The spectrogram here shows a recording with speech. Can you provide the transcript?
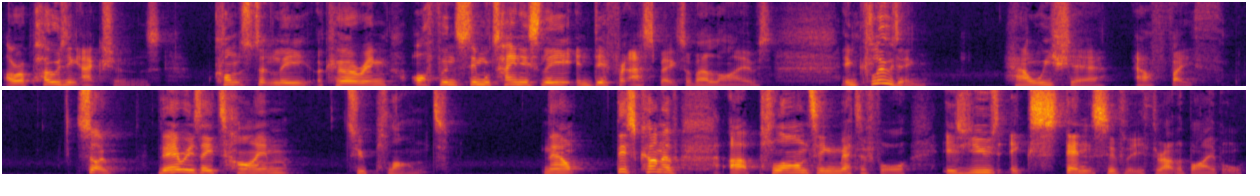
are opposing actions, constantly occurring, often simultaneously in different aspects of our lives, including how we share our faith. So, there is a time to plant. Now, this kind of uh, planting metaphor is used extensively throughout the Bible.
